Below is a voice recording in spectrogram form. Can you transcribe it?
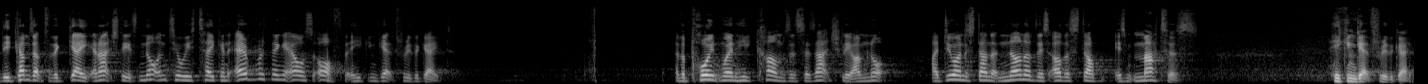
he comes up to the gate, and actually, it's not until he's taken everything else off that he can get through the gate. At the point when he comes and says, Actually, I'm not, I do understand that none of this other stuff is, matters, he can get through the gate.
